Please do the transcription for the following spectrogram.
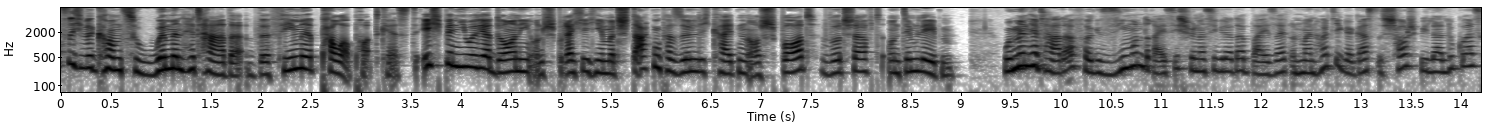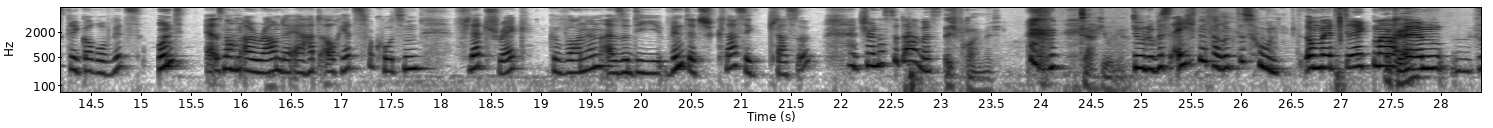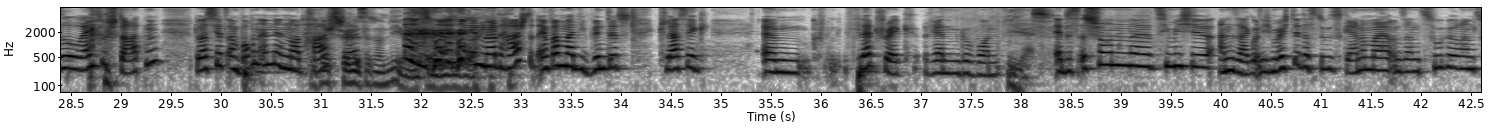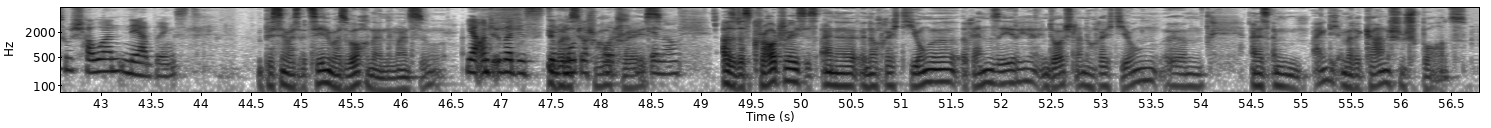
Herzlich willkommen zu Women Hit Harder, the Female Power Podcast. Ich bin Julia Dorni und spreche hier mit starken Persönlichkeiten aus Sport, Wirtschaft und dem Leben. Women Hit Harder, Folge 37. Schön, dass ihr wieder dabei seid. Und mein heutiger Gast ist Schauspieler Lukas Gregorowitz. Und er ist noch ein Allrounder. Er hat auch jetzt vor kurzem Flat Track gewonnen, also die Vintage Classic Klasse. Schön, dass du da bist. Ich freue mich. Tag, Julia. Du, du bist echt ein verrücktes Huhn. Um jetzt direkt mal Okay. ähm, so reinzustarten. Du hast jetzt am Wochenende in Was schön Nordharstedt, ist das noch nie. in Nordharstedt einfach mal die Vintage Classic ähm, Flat Track Rennen gewonnen. Yes. Äh, Das ist schon eine ziemliche Ansage und ich möchte, dass du es gerne mal unseren Zuhörern, Zuschauern näher bringst. Ein bisschen was erzählen über das Wochenende, meinst du? Ja, und über das, den Über das Motorsport. Crowd Race. Genau. Also das Crowd Race ist eine noch recht junge Rennserie, in Deutschland noch recht jung, ähm, eines eigentlich amerikanischen Sports.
